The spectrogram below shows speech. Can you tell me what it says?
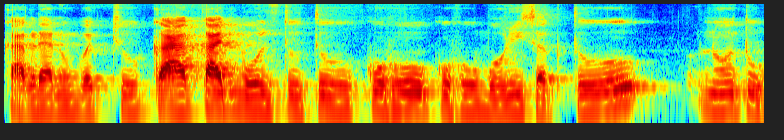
કાગડાનું બચ્ચું કાકા જ બોલતું હતું કુહુ કુહુ બોલી શકતું નહોતું.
